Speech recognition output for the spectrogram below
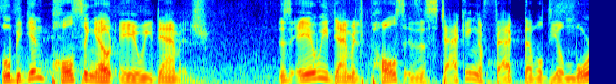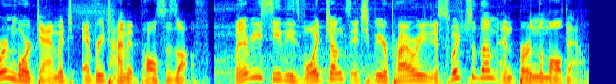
who will begin pulsing out AoE damage. This AoE damage pulse is a stacking effect that will deal more and more damage every time it pulses off. Whenever you see these Void Chunks, it should be your priority to switch to them and burn them all down.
